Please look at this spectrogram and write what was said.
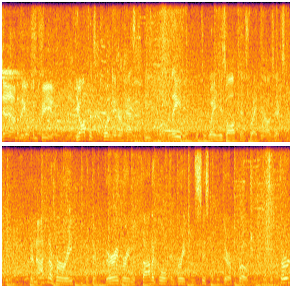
Down in the open field. The offensive coordinator has to be elated with the way his offense right now is executed. They're not in a hurry, but they're very, very methodical and very consistent with their approach. That's the third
